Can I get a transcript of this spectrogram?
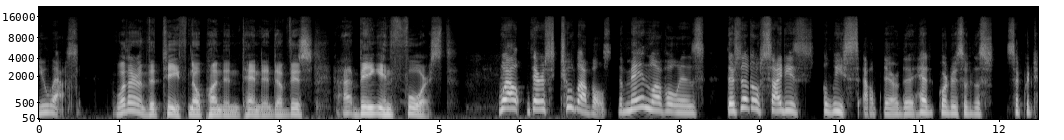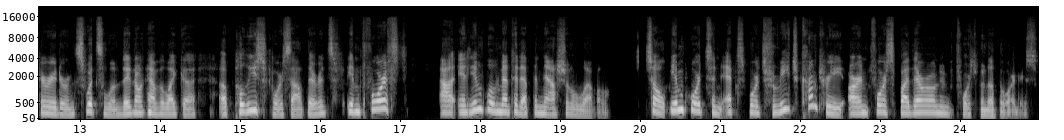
U.S. What are the teeth, no pun intended, of this uh, being enforced? Well, there's two levels. The main level is there's no CITES police out there. The headquarters of the Secretariat are in Switzerland. They don't have like a, a police force out there. It's enforced uh, and implemented at the national level. So imports and exports from each country are enforced by their own enforcement authorities.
